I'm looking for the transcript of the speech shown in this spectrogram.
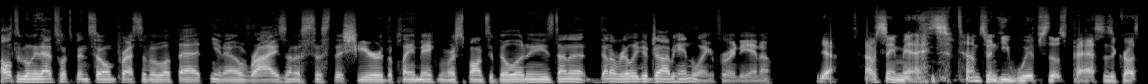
ultimately that's what's been so impressive about that. You know, rise and assist this year, the playmaking responsibility. He's done a done a really good job handling it for Indiana. Yeah, I was saying, man, sometimes when he whips those passes across,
